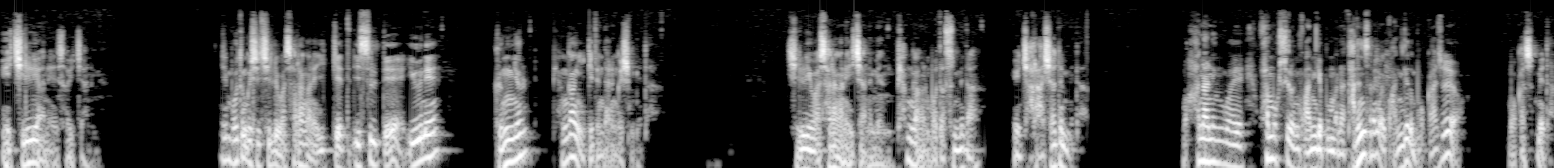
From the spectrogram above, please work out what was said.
이 진리 안에 서 있지 않으면. 이 모든 것이 진리와 사랑 안에 있게 있을 때 은혜, 극률, 평강이 있게 된다는 것입니다. 진리와 사랑 안에 있지 않으면 평강을 못 얻습니다. 이건 잘 아셔야 됩니다. 뭐 하나님과의 화목스러운 관계뿐만 아니라 다른 사람과의 관계도 못 가져요. 못 갔습니다.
